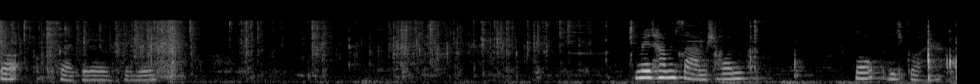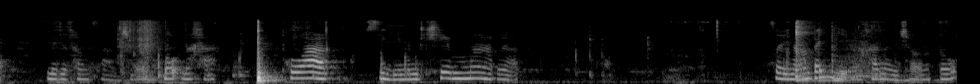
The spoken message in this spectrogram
ก็ใส่ไปเลยโอ้โหไม่ทำสามช้อนโต๊ะดีกว่านะมันจะทำสามช้อนโต๊ะนะคะ เพราะว่าสีมันเข้มมากเลยอะใส่น้ำไปอีกนะคะหนึ่งช้อนโต๊ะ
